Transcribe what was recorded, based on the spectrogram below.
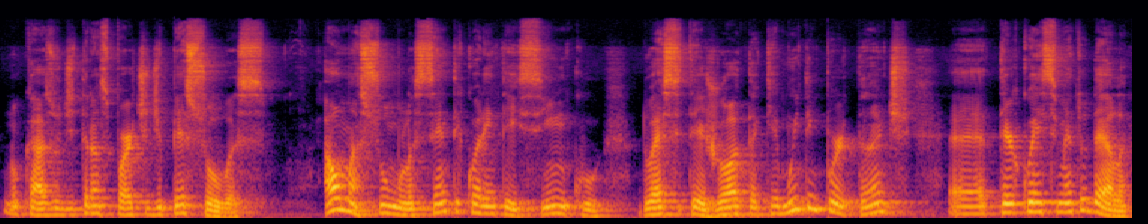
no caso de transporte de pessoas. Há uma súmula 145 do STJ que é muito importante é, ter conhecimento dela,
